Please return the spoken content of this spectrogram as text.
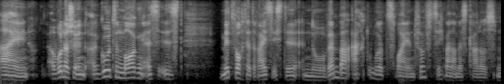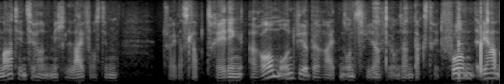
Ein wunderschönen guten Morgen. Es ist Mittwoch, der 30. November, 8.52 Uhr. Mein Name ist Carlos Martin. Sie hören mich live aus dem Traders Club Trading Raum und wir bereiten uns wieder für unseren DAX Trade vor. Wir haben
